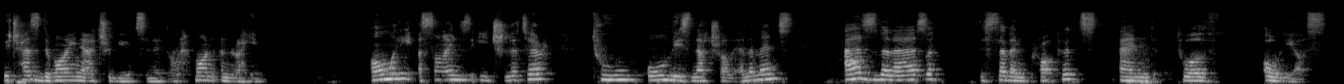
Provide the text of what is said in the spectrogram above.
which has divine attributes in it, Rahman and Rahim. Only assigns each letter to all these natural elements, as well as the seven prophets and 12 awliyas.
